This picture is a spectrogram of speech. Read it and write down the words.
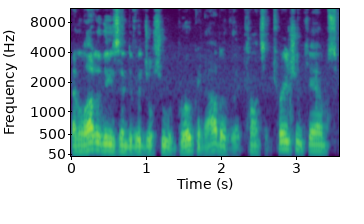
And a lot of these individuals who were broken out of the concentration camps,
